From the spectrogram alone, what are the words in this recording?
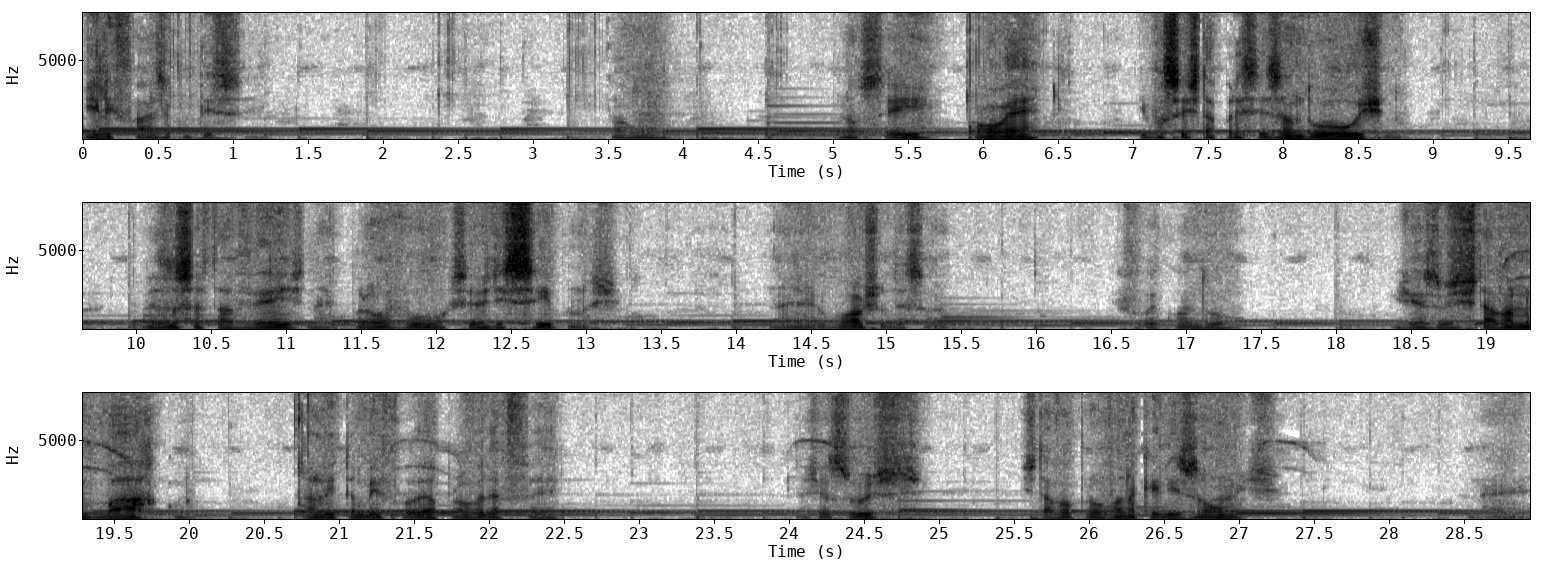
ele faz acontecer. Então, não sei qual é que você está precisando hoje. Né? Jesus certa vez né, provou seus discípulos. Né, eu gosto dessa. Foi quando Jesus estava no barco. Né, ali também foi a prova da fé. Jesus estava provando aqueles homens. Né,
